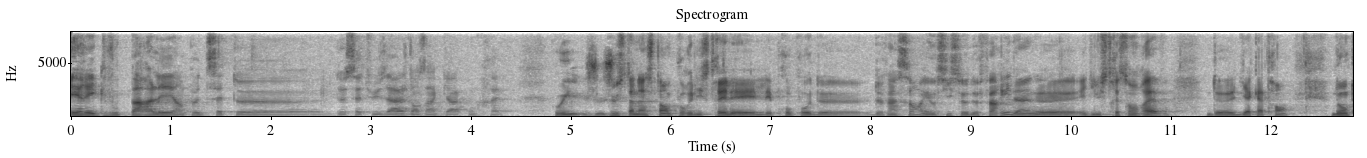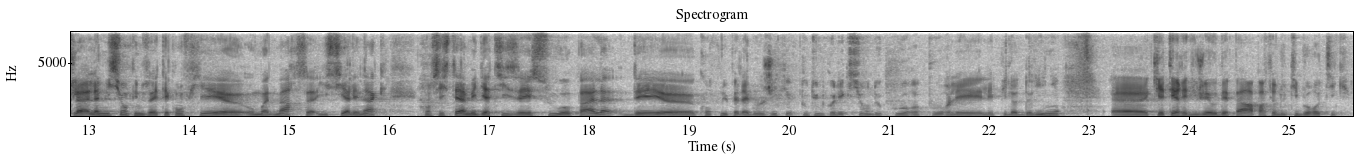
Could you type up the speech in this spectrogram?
Eric vous parler un peu de, cette, de cet usage dans un cas concret. Oui, juste un instant pour illustrer les, propos de, Vincent et aussi ceux de Farid, hein, et d'illustrer son rêve d'il y a 4 ans. Donc la, mission qui nous a été confiée euh, au mois de mars, ici à l'ENAC, consistait à médiatiser sous Opal des euh, contenus pédagogiques, toute une collection de cours pour les, pilotes de ligne, euh, qui étaient rédigés au départ à partir d'outils bureautiques.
